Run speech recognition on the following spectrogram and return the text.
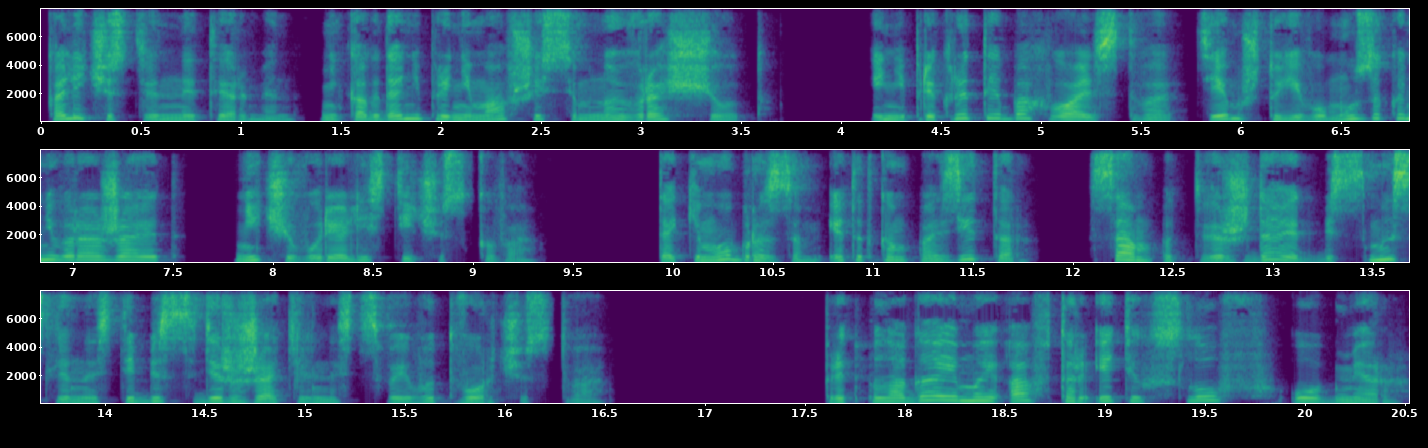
количественный термин, никогда не принимавшийся мной в расчет. И неприкрытые бахвальства тем, что его музыка не выражает ничего реалистического. Таким образом, этот композитор сам подтверждает бессмысленность и бессодержательность своего творчества. Предполагаемый автор этих слов обмер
